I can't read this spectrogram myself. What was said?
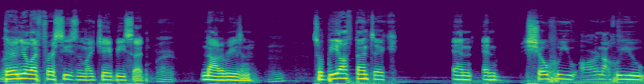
They're in your life for a season, like JB said, Right. not a reason. So be authentic and and show who you are, not who you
